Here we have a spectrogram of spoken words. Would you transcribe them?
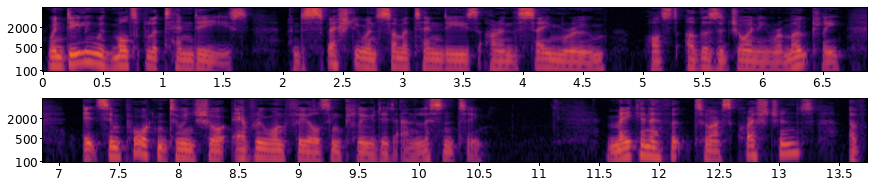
When dealing with multiple attendees, and especially when some attendees are in the same room whilst others are joining remotely, it's important to ensure everyone feels included and listened to. Make an effort to ask questions of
